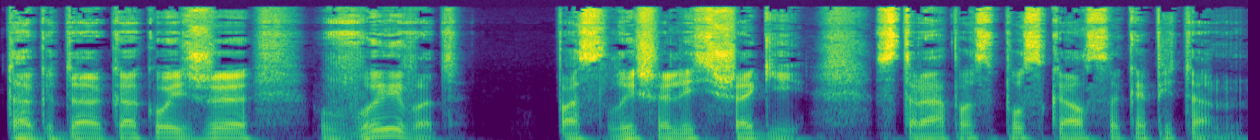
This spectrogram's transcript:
Тогда какой же вывод? Послышались шаги. С трапа спускался капитан.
